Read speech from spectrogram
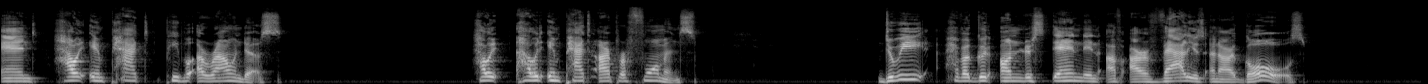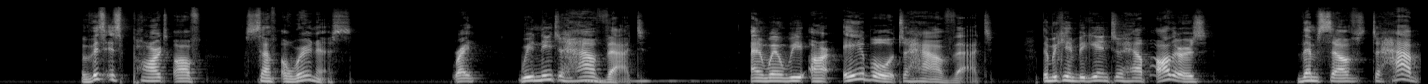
and how it impact people around us? How it how it impact our performance? Do we have a good understanding of our values and our goals? This is part of self awareness, right? We need to have that. And when we are able to have that, then we can begin to help others themselves to have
